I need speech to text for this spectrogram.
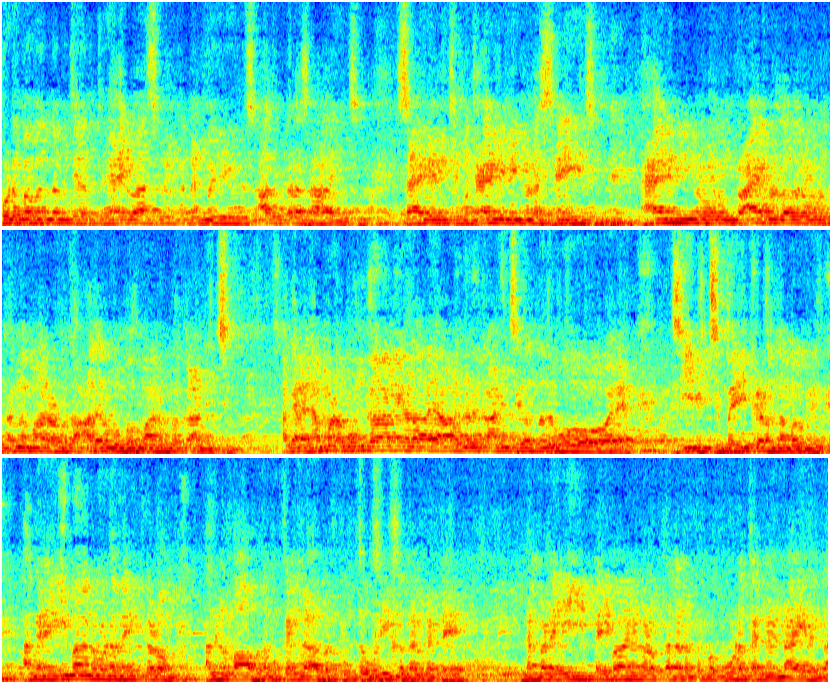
കുടുംബബന്ധം ചേർത്ത് അയൽവാസികൾക്ക് നന്മ ചെയ്യുന്ന സാധുക്കളെ സഹായിച്ച് സഹകരിച്ച് മുത്താലിമീങ്ങളെ സ്നേഹിച്ച് ആലിമീങ്ങളോടും പ്രായമുള്ളവരോടും തങ്ങന്മാരോടും ആദരവും ബഹുമാനവും ഒക്കെ കാണിച്ച് അങ്ങനെ നമ്മുടെ മുൻഗാമികളായ ആളുകൾ കാണിച്ചു തന്നതുപോലെ ജീവിച്ച് മരിക്കണം നമുക്ക്. അങ്ങനെ ഈമാനോടെ മരിക്കണം. അതിന് ബാബു നമുക്ക് എല്ലാവർക്കും തൗഫീഖ് നൽകട്ടെ. നമ്മുടെ ഈ പരിപാടികളൊക്കെ നടക്കുമ്പോൾ കൂടെ തന്നെ ഉണ്ടായിരുന്ന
